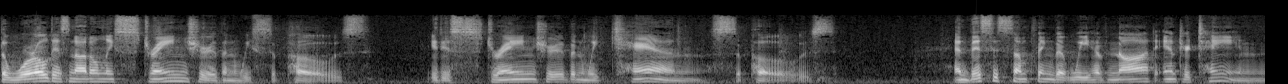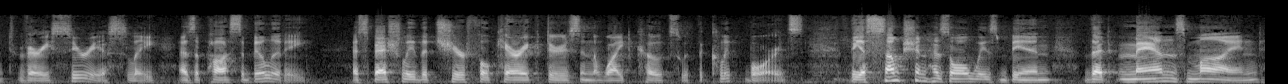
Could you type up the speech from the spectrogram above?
The world is not only stranger than we suppose, it is stranger than we can suppose. And this is something that we have not entertained very seriously as a possibility, especially the cheerful characters in the white coats with the clipboards. The assumption has always been that man's mind,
